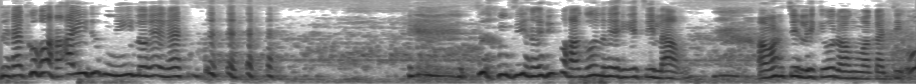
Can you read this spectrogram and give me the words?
দেখো, আয়ুষ নীল হয়ে গেছে। আমি পাগল হয়ে গেছিলাম। আমার ছেলেকেও রং মাখাচ্ছি। ও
